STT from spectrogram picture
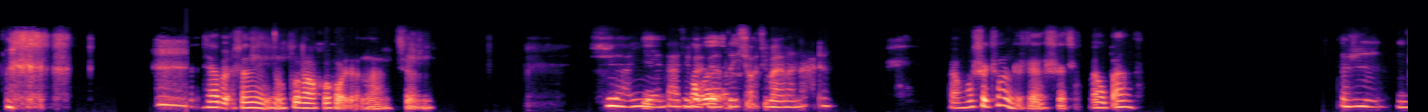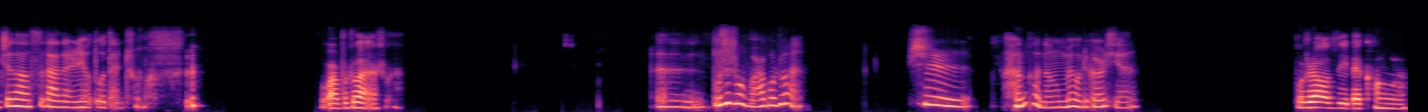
人家本身已经做到合伙人了，就，是啊，一年大几百万，不对，小几百万拿着。办公室政治这个事情没有办法，但是你知道四大的人有多单纯吗？玩不转是吧？嗯，不是说玩不转，是很可能没有这根弦，不知道自己被坑了，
